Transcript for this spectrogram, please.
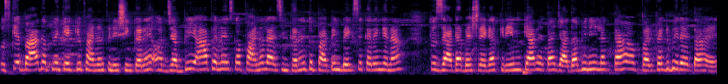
उसके बाद अपने केक की फ़ाइनल फिनिशिंग करें और जब भी आप, है ना, इसका फाइनल आइसिंग करें तो पाइपिंग बेग से करेंगे ना तो ज़्यादा बेस्ट रहेगा। क्रीम क्या रहता है? ज़्यादा भी नहीं लगता है और परफेक्ट भी रहता है।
